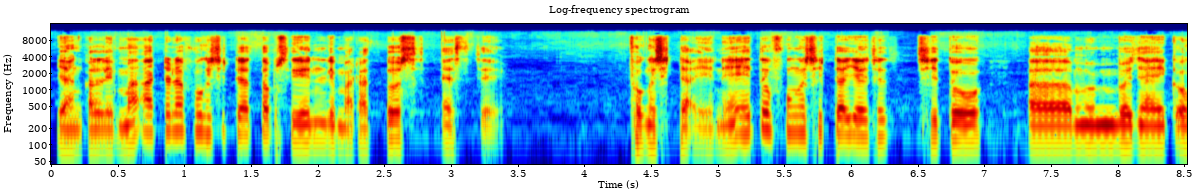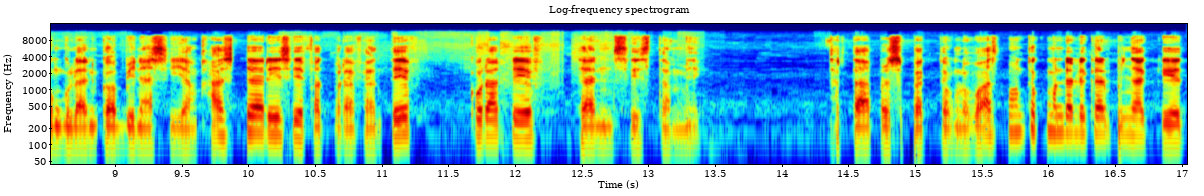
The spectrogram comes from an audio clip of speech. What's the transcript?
Yang kelima adalah fungisida topsin 500 SC. Fungisida ini itu fungisida yang situ e, mempunyai keunggulan kombinasi yang khas dari sifat preventif, kuratif, dan sistemik, serta berspektrum luas untuk mengendalikan penyakit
